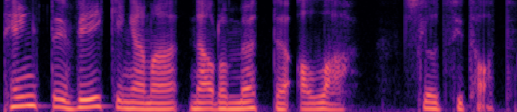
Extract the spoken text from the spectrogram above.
tänkte vikingarna när de mötte Allah?” Slutcitat.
